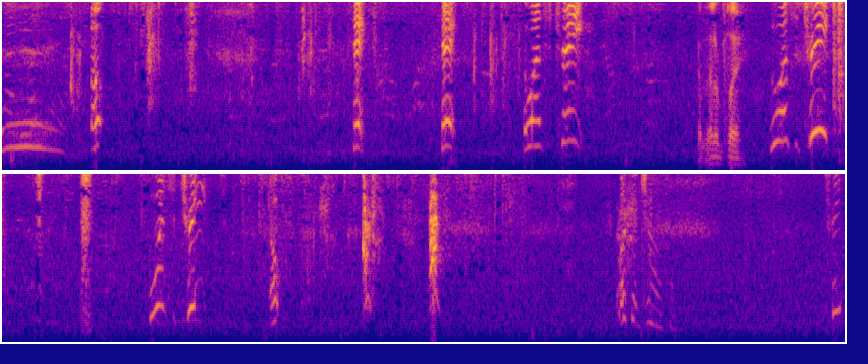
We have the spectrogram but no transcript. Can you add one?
Oh. Hey. Hey. Who wants a treat? Let him play. Who wants a treat? Who wants a treat? Oh. Look at Jonathan. Treat.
